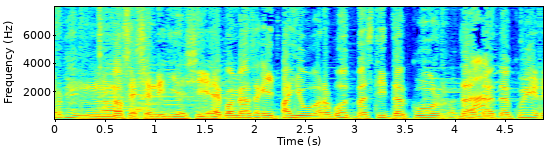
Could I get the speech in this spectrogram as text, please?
amor, no sé si en diria així, eh? Quan veus aquell paio barbut vestit de cur, de, Clar. de, de cuir,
